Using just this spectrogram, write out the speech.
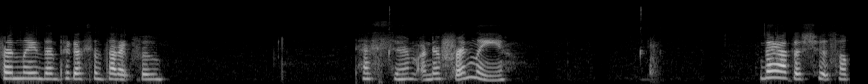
Friendly, then pick a synthetic food. Test serum under friendly. They got this shit so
